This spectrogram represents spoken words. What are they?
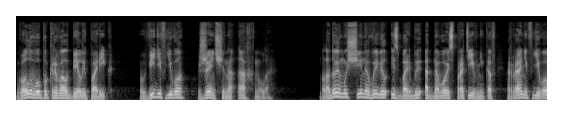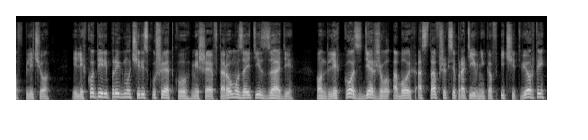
Голову покрывал белый парик. Увидев его, женщина ахнула. Молодой мужчина вывел из борьбы одного из противников, ранив его в плечо, и легко перепрыгнул через кушетку, мешая второму зайти сзади. Он легко сдерживал обоих оставшихся противников, и четвертый,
